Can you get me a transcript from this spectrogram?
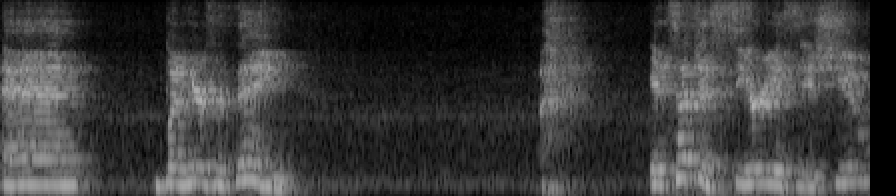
And but here's the thing: it's such a serious issue.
